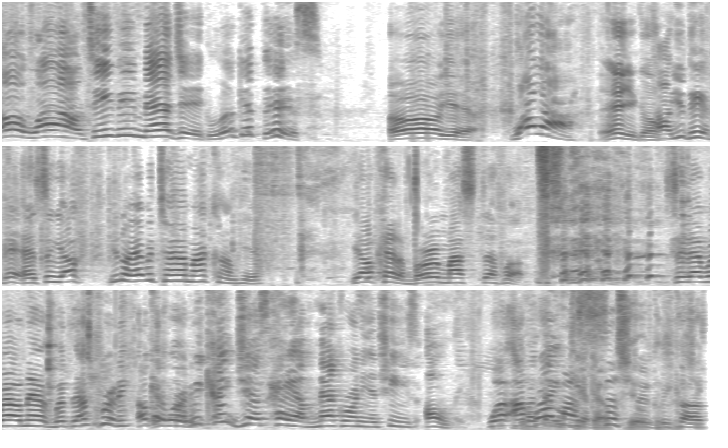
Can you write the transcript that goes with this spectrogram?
Oh wow, TV magic. Look at this. Oh yeah, Voila. there you go. Oh, you did that. And see, y'all, you know, every time I come here, y'all kind of burn my stuff up. see that round there? But that's pretty. Okay, That's well, pretty. we can't just have macaroni and cheese only. Well, I for brought my Thanksgiving. Look sisters Jill, 'cause she because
